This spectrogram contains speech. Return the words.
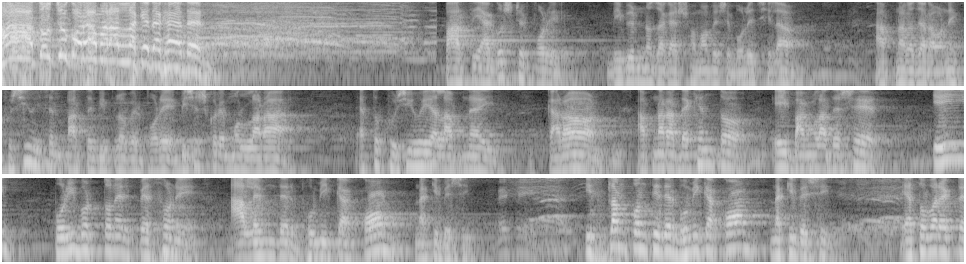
হাত উঁচু করে আমার আল্লাহকে দেখায় দেন। পাঁচই আগস্টের পরে বিভিন্ন জায়গায় সমাবেশে বলেছিলাম, আপনারা যারা অনেক খুশি হয়েছেন পাঁচে বিপ্লবের পরে, বিশেষ করে মোল্লারা, এত খুশি হইয়া লাভ নাই। কারণ আপনারা দেখেন তো এই বাংলাদেশের এই পরিবর্তনের পেছনে আলেমদের ভূমিকা কম নাকি বেশি? ইসলামপন্থীদের ভূমিকা কম নাকি বেশি? এতবার একটা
